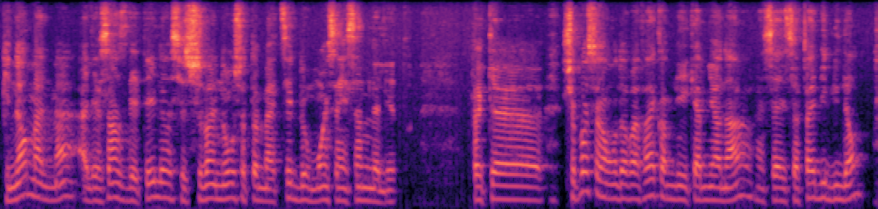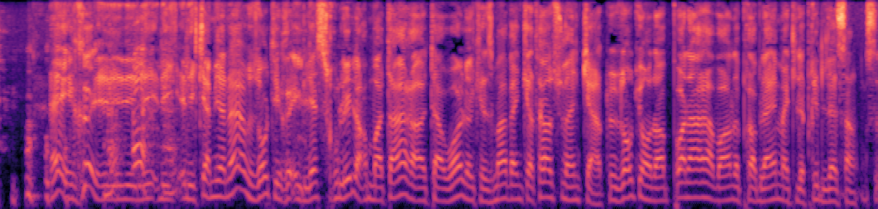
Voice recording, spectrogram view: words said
Puis normalement, à l'essence d'été, là, c'est souvent une hausse automatique d'au moins 500 le litre. Fait que, je sais pas si on devrait faire comme les camionneurs. Ça, fait des bidons. hey, écoute, les, camionneurs, eux autres, ils, laissent rouler leur moteur à Ottawa là, quasiment 24 heures sur 24. Eux autres, ils n'ont pas l'air d'avoir de problème avec le prix de l'essence.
